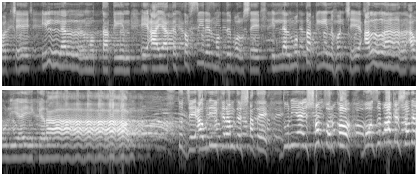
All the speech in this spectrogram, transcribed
হচ্ছে ইল্লাল মুত্তাকিন। এই আয়াতের তফসিরের মধ্যে বলছে, ইল্লাল মুত্তাকিন হচ্ছে আল্লাহর আউলিয়াই কেরাম। তো যে আউলি কেরামদের সাথে দুনিয়ায় সম্পর্ক গৌসে সাথে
